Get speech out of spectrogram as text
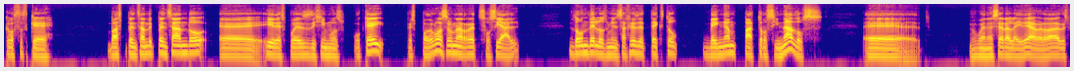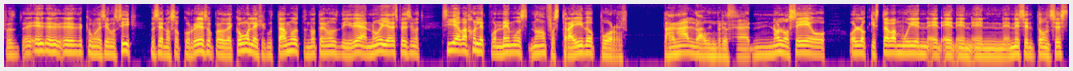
cosas que vas pensando y pensando, eh, y después dijimos, ok, pues podemos hacer una red social donde los mensajes de texto vengan patrocinados. Eh, bueno, esa era la idea, ¿verdad? Después, eh, como decíamos, sí, pues se nos ocurrió eso, pero de cómo le ejecutamos, pues no tenemos ni idea, ¿no? Y ya después decimos, sí, abajo le ponemos, no, pues traído por empresa. eh, no lo sé, o, o lo que estaba muy en, en, en, en, en- en ese entonces,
